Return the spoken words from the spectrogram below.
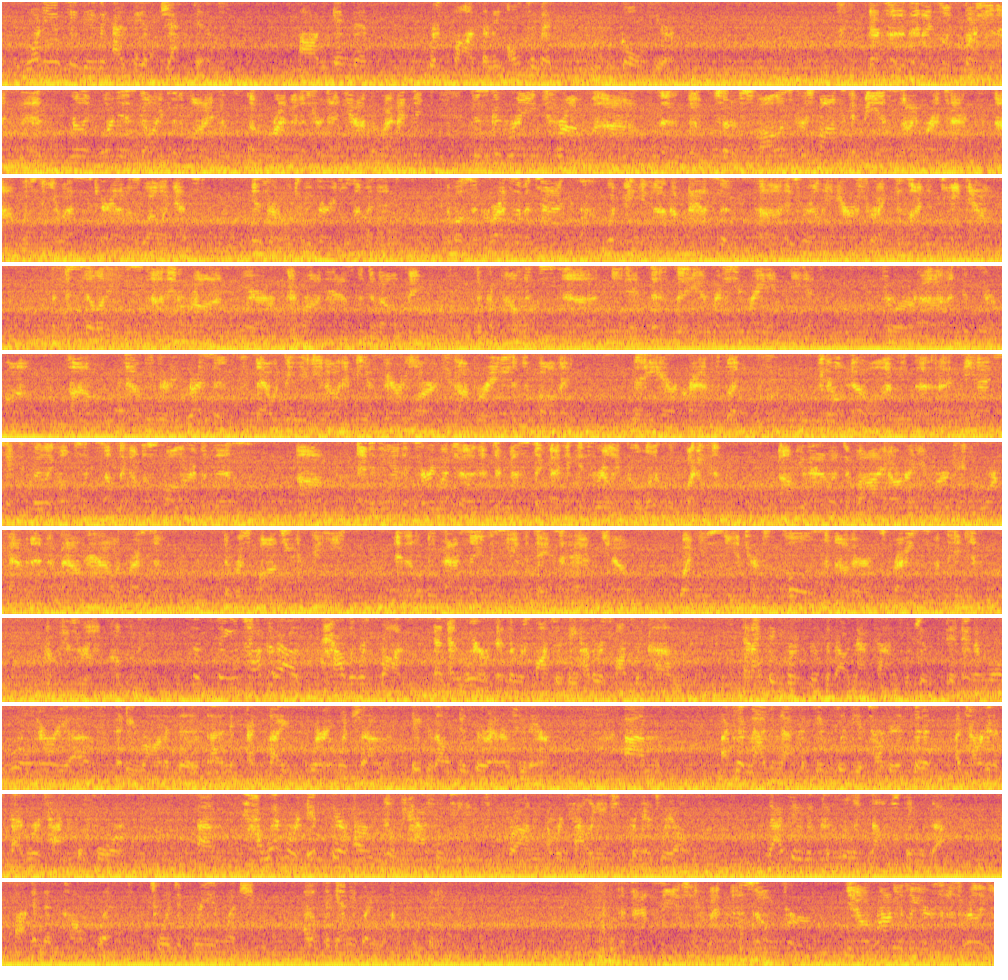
target cyber attacks before. Um, however, if there are real casualties from a retaliation from Israel, that David could really notch things up uh, in this conflict to a degree in which I don't think anybody wants to see. But that's the issue, and so for you know Iranian leaders and Israeli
